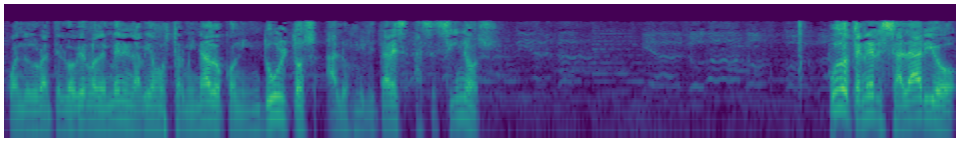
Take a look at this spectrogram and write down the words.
cuando durante el gobierno de Menem habíamos terminado con indultos a los militares asesinos? ¿Pudo tener el salario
